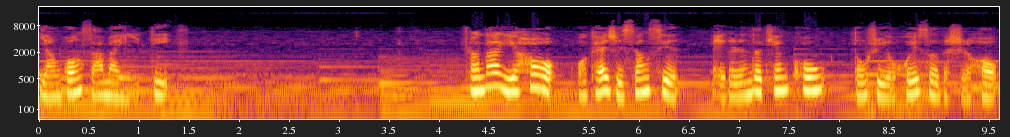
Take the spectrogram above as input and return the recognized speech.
阳光洒满一地。长大以后，我开始相信每个人的天空都是有灰色的时候。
